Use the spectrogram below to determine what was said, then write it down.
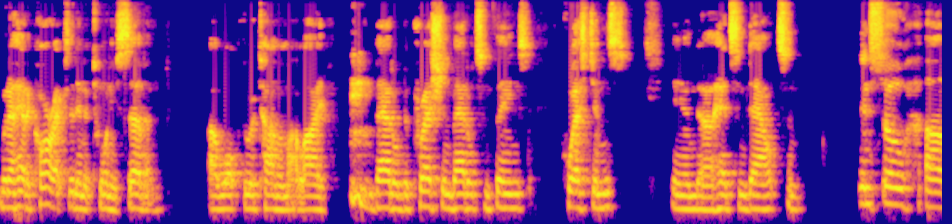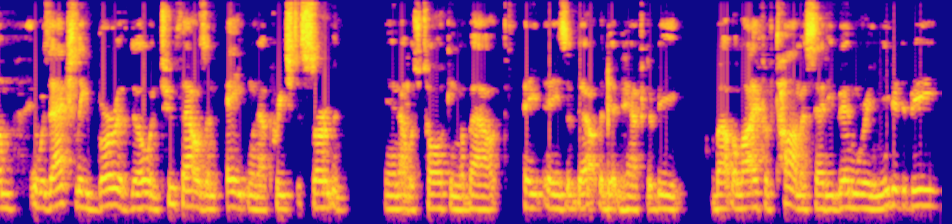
when I had a car accident at 27. I walked through a time in my life, battled depression, battled some things, questions, and uh, had some doubts. And and so um, it was actually birthed though in 2008 when I preached a sermon, and I was talking about eight days of doubt that didn't have to be about the life of Thomas. Had he been where he needed to be,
